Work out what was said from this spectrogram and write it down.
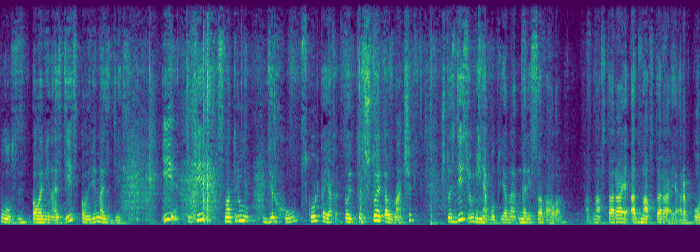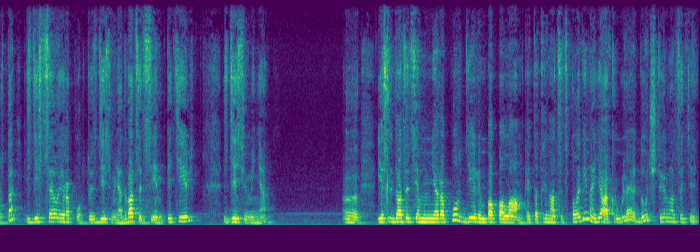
Пол, половина здесь, половина здесь. И теперь смотрю вверху, сколько я... То, то есть что это значит? Что здесь у меня, вот я нарисовала, одна вторая, одна вторая аэропорта, и здесь целый аэропорт. То есть здесь у меня 27 петель, здесь у меня, э, если 27 у меня аэропорт, делим пополам, это 13 с половиной, я округляю до 14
